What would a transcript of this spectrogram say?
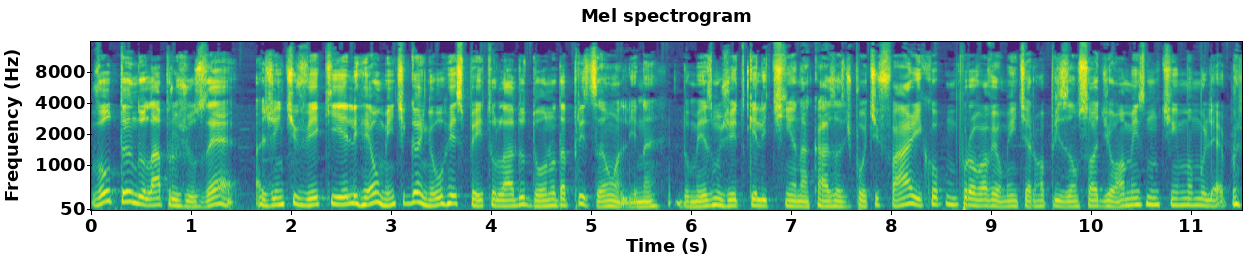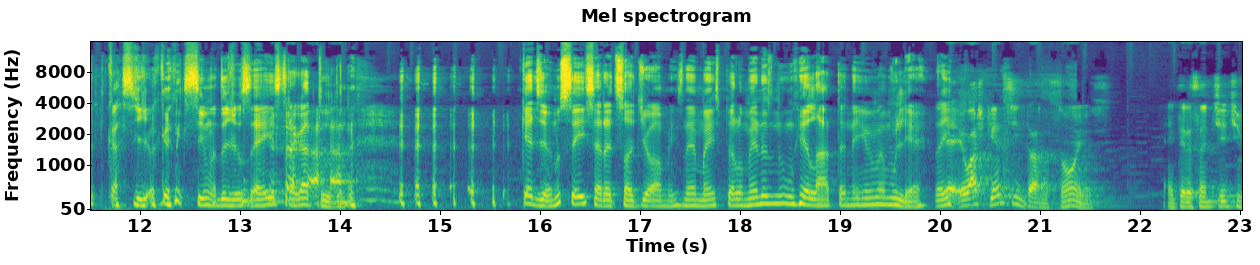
Voltando lá pro José, a gente vê que ele realmente ganhou o respeito lá do dono da prisão ali, né? Do mesmo jeito que ele tinha na casa de Potifar, e como provavelmente era uma prisão só de homens, não tinha uma mulher pra ficar se jogando em cima do José e estragar tudo, né? Quer dizer, eu não sei se era só de homens, né? Mas pelo menos não relata nenhuma mulher. É, eu acho que antes de entrar nos sonhos, é interessante a gente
